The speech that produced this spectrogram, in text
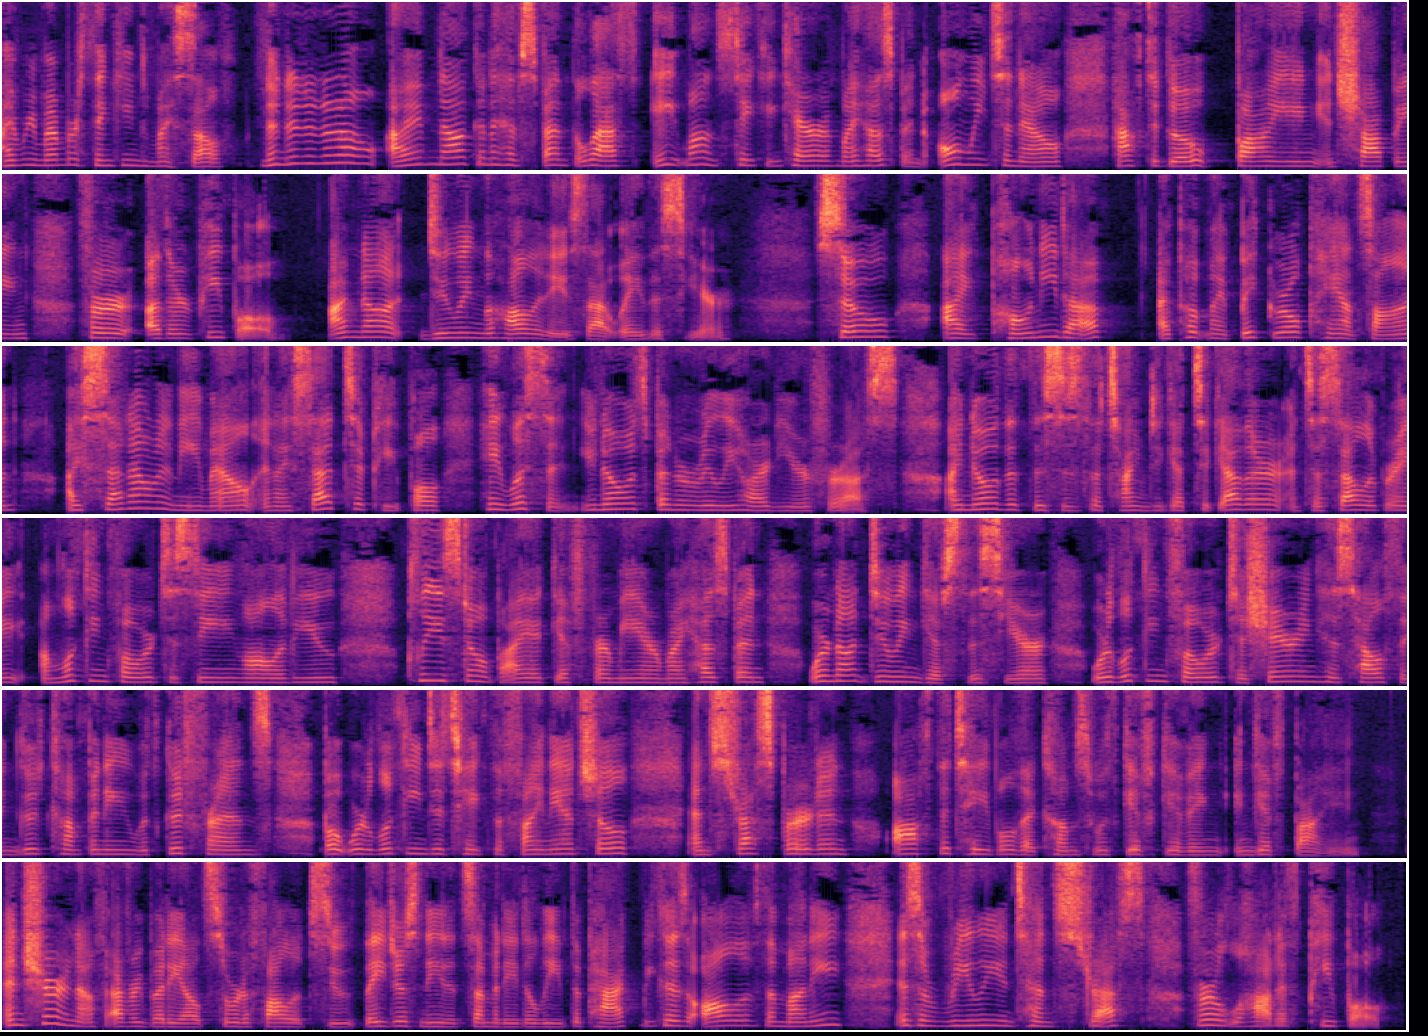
I remember thinking to myself, no, no, no, no, no. I'm not going to have spent the last eight months taking care of my husband only to now have to go buying and shopping for other people. I'm not doing the holidays that way this year. So I ponied up. I put my big girl pants on. I sent out an email and I said to people, Hey, listen, you know, it's been a really hard year for us. I know that this is the time to get together and to celebrate. I'm looking forward to seeing all of you. Please don't buy a gift for me or my husband. We're not doing gifts this year. We're looking forward to sharing his health in good company with good friends, but we're looking to take the financial and stress burden off the table that comes with gift giving and gift buying. And sure enough, everybody else sort of followed suit. They just needed somebody to lead the pack because all of the money is a really intense stress for a lot of people.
